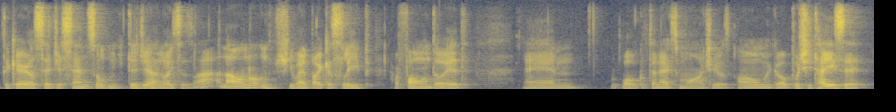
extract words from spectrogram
the girl said you sent something, did you? And I says ah, no, nothing. She went back asleep. Her phone died. Um, woke up the next morning. She goes, oh my god! But she takes it.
